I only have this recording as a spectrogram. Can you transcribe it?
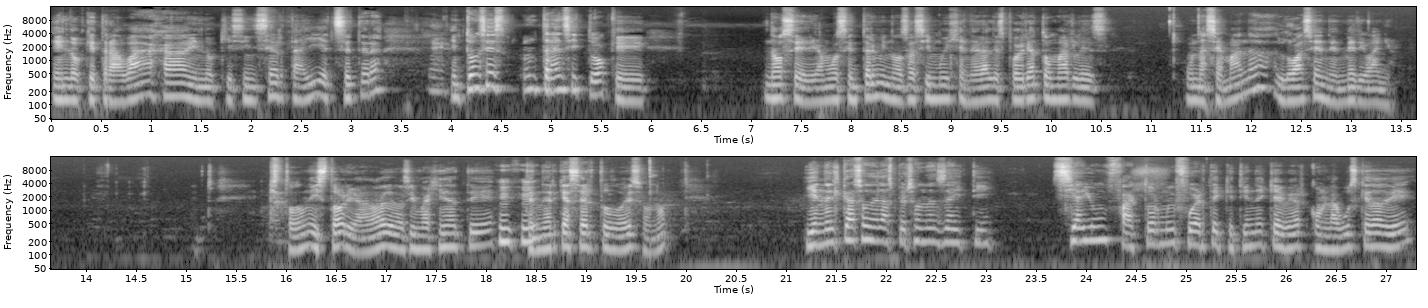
en lo que trabaja, en lo que se inserta ahí, etc. Entonces, un tránsito que, no sé, digamos, en términos así muy generales, podría tomarles una semana, lo hacen en medio año es toda una historia, ¿no? imagínate tener que hacer todo eso, ¿no? Y en el caso de las personas de Haití, sí hay un factor muy fuerte que tiene que ver con la búsqueda de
